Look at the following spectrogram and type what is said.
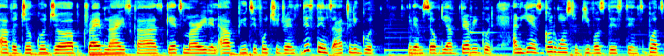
have a good job, drive nice cars, get married, and have beautiful children. These things are actually good in themselves. They are very good. And yes, God wants to give us these things, but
